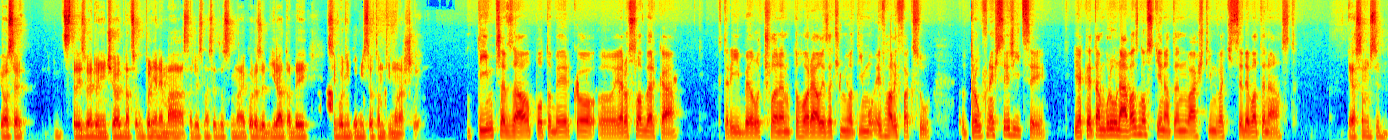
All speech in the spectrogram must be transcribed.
jo, se stylizuje do něčeho, na co úplně nemá a snažili jsme se to s nimi jako rozebírat, aby si oni to místo v tom týmu našli. Tým převzal po tobě Jirko eh, Jaroslav Verka, který byl členem toho realizačního týmu i v Halifaxu. Troufneš si říci, Jaké tam budou návaznosti na ten váš tým 2019? Já jsem si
